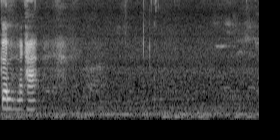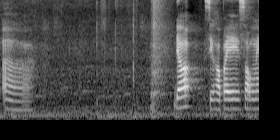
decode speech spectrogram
เกินนะคะเอ่อ เดี๋ยวสิเขาไปส่องใน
